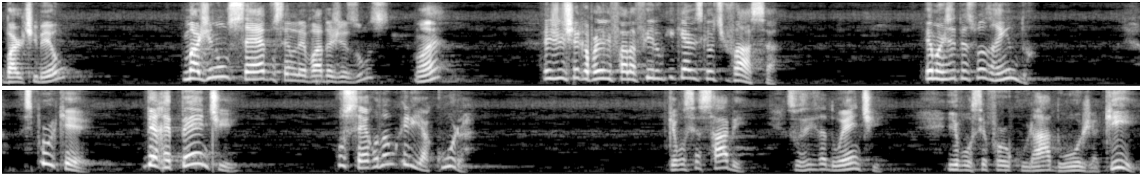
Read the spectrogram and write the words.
Bartimeu? Imagina um cego sendo levado a Jesus, não é? Jesus chega para ele e fala, filho, o que queres que eu te faça? Imagina as pessoas rindo. Mas por quê? De repente, o cego não queria a cura. Porque você sabe, se você está doente e você for curado hoje aqui,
